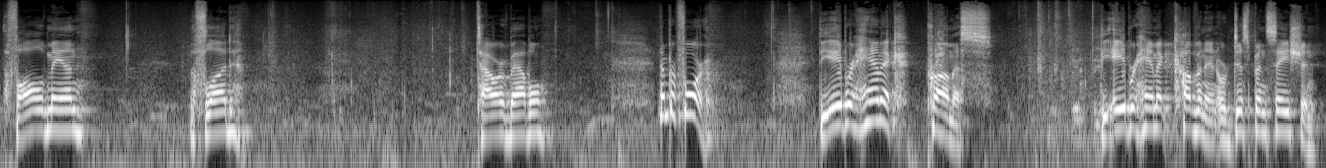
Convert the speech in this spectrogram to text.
The fall of man, the flood, Tower of Babel. Number four, the Abrahamic promise, the Abrahamic covenant or dispensation.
